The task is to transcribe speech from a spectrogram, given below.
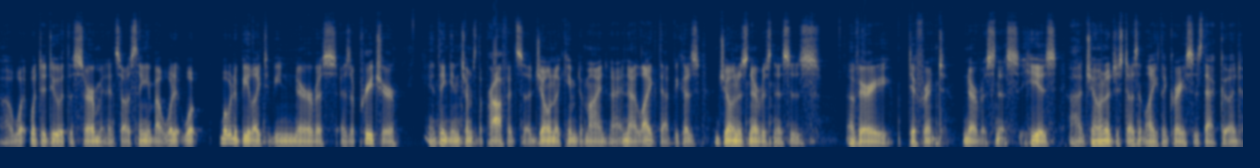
uh, what, what to do with the sermon. And so I was thinking about what it, what, what would it be like to be nervous as a preacher and thinking in terms of the prophets, uh, Jonah came to mind, and I, and I like that because Jonah's nervousness is a very different nervousness. He is, uh, Jonah just doesn't like that grace is that good.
